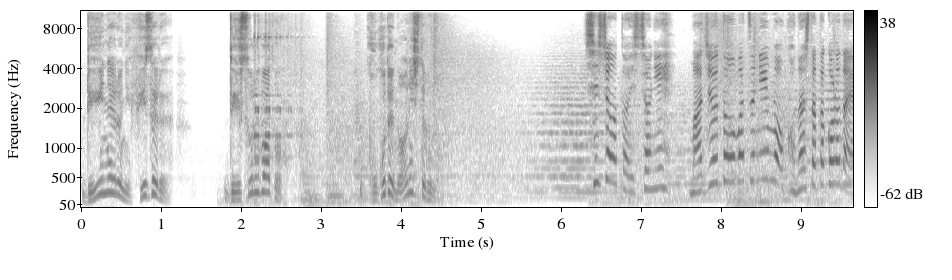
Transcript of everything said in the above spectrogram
リーネルにフィゼルディソルバートここで何してるんだ師匠と一緒に魔獣討伐任務をこなしたところだよ。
